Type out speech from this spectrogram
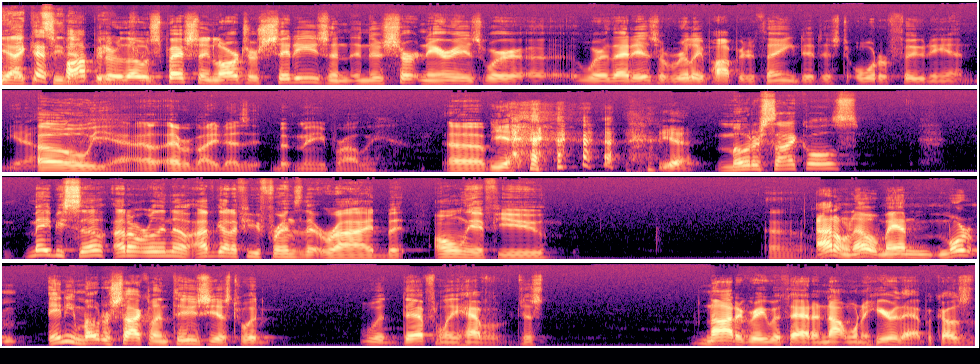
yeah, I, think could that's popular that though, true. especially in larger cities, and, and there's certain areas where uh, where that is a really popular thing to just order food in. You know. Oh yeah, everybody does it, but me probably. Uh, Yeah. yeah. motorcycles, maybe so. I don't really know. I've got a few friends that ride, but only a few. Uh, I don't know, man. More any motorcycle enthusiast would would definitely have just not agree with that and not want to hear that because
